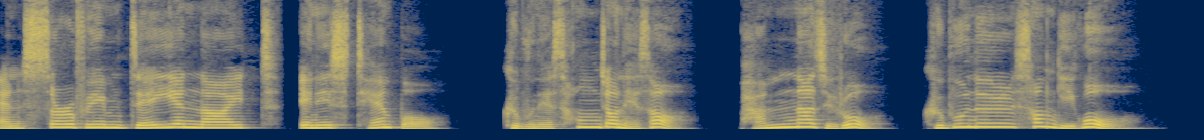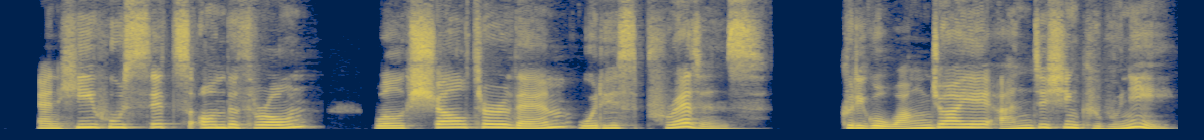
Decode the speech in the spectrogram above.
and serve him day and night in his temple. 그분의 성전에서 밤낮으로 그분을 섬기고 and he who sits on the throne will shelter them with his presence. 그리고 왕좌에 앉으신 그분이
